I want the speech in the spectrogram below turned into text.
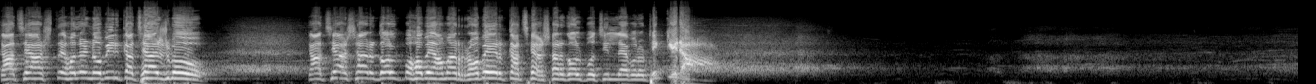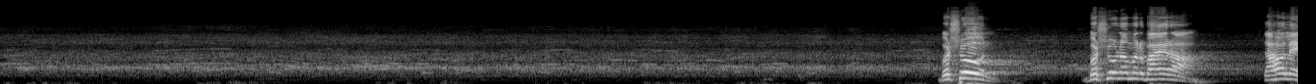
কাছে আসতে হলে নবীর কাছে আসব। কাছে আসার গল্প হবে আমার রবের কাছে আসার গল্প চিল্লায় বলো, ঠিক কিনা? বসুন বসুন আমার ভাইয়েরা। তাহলে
